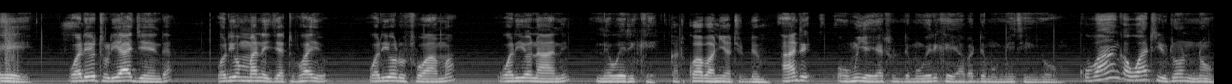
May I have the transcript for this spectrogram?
Eh, waliyo tuli agenda waliyo manager tuhayo waliyo lutwama waliyo nani ne werike. Kati kwabani yatuddemu? Anti omu ye yatudde mu werike yabadde mu meeting omu. Kubanga what you don't know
